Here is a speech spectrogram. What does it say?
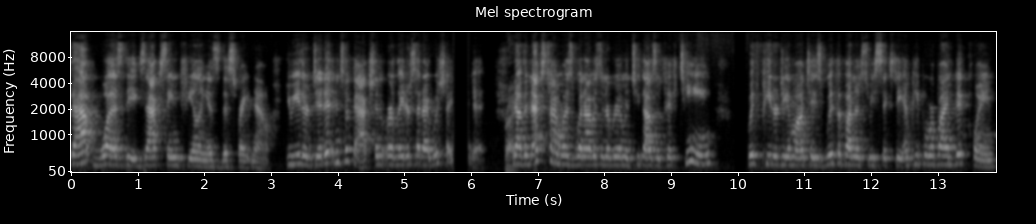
That was the exact same feeling as this right now. You either did it and took action or later said, I wish I did. Right. Now, the next time was when I was in a room in 2015 with Peter Diamandis, with Abundance 360, and people were buying Bitcoin.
